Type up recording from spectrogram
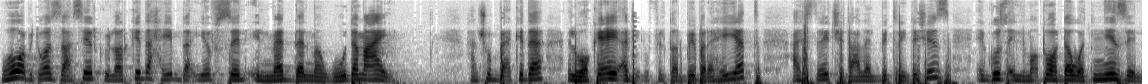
وهو بيتوزع circular كده هيبدأ يفصل المادة الموجودة معايا. هنشوف بقى كده الواقعي أدي ال filter paper أهيت ه stretched على ال petri dishes الجزء اللي مقطوع دوت نزل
